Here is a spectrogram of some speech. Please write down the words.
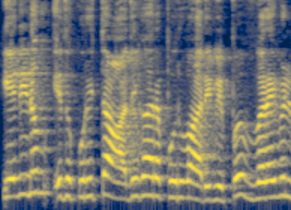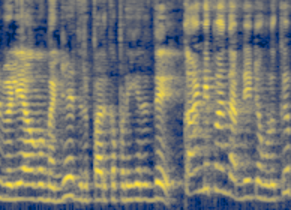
எனினும் இது குறித்த அதிகாரப்பூர்வ அறிவிப்பு விரைவில் வெளியாகும் என்று எதிர்பார்க்கப்படுகிறது. கண்டிப்பா இந்த அப்டேட் உங்களுக்கு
